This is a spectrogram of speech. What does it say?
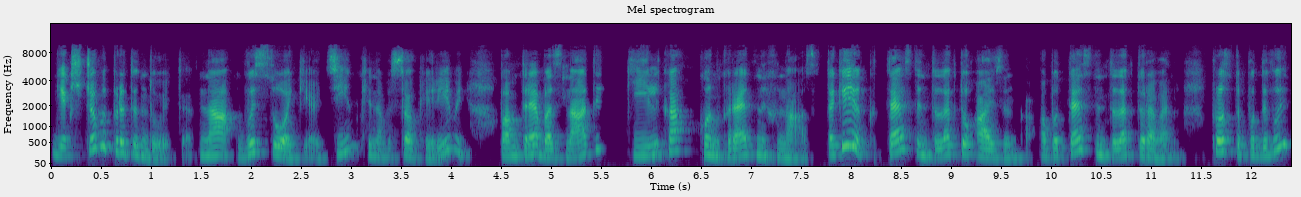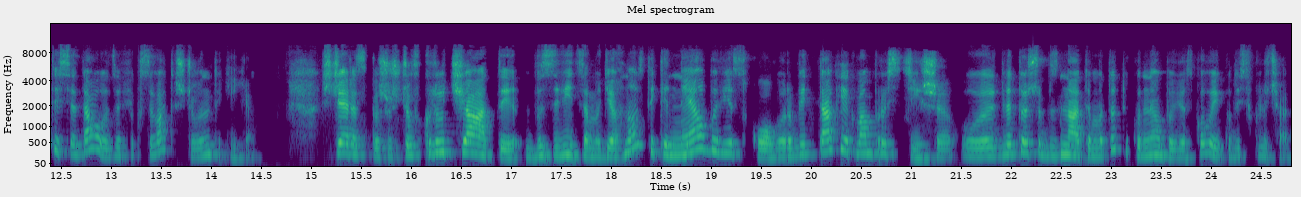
якщо ви претендуєте на високі оцінки, на високий рівень, вам треба знати кілька конкретних назв, такі як тест інтелекту Айзенка або тест інтелекту Равена. Просто подивитися, да, от зафіксувати, що вони такі є. Ще раз кажу, що включати в звіт самодіагностики не обов'язково. Робіть так, як вам простіше. Для того, щоб знати методику, не обов'язково її кудись включати.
